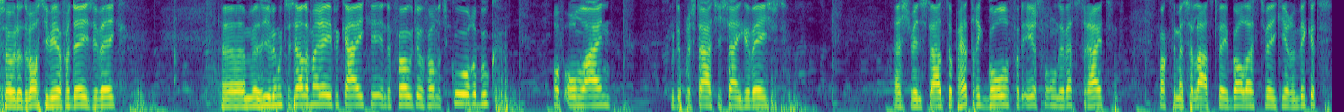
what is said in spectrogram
Zo, dat was die weer voor deze week. Ehm, jullie moeten zelf maar even kijken in de foto van het scoreboek of online hoe de prestaties zijn geweest. Ashwin staat op hattrick ball voor de eerstvolgende wedstrijd. Pakte met zijn laatste twee ballen twee keer een wicket.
